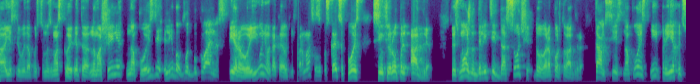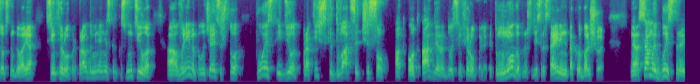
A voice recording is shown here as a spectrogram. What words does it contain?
а если вы, допустим, из Москвы, это на машине, на поезде, либо вот буквально с 1 июня, вот такая вот информация, запускается поезд Симферополь-Адлер. То есть можно долететь до Сочи, до аэропорта Адлера, там сесть на поезд и приехать, собственно говоря, в Симферополь. Правда, меня несколько смутило а, время. Получается, что поезд идет практически 20 часов от, от Адлера до Симферополя. Это много, потому что здесь расстояние не такое большое. Э, самый быстрый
